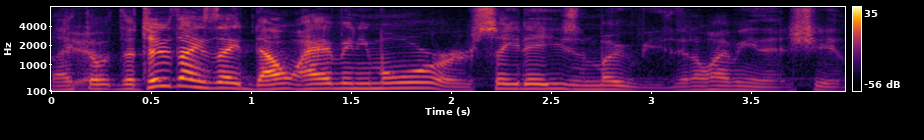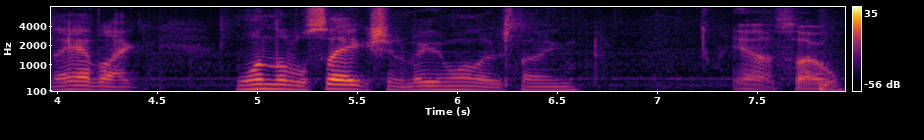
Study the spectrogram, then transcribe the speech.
Like Yeah. the, the two things they don't have anymore are CDs and movies. They don't have any of that shit. They have like one little section of either one of those things. Yeah, so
